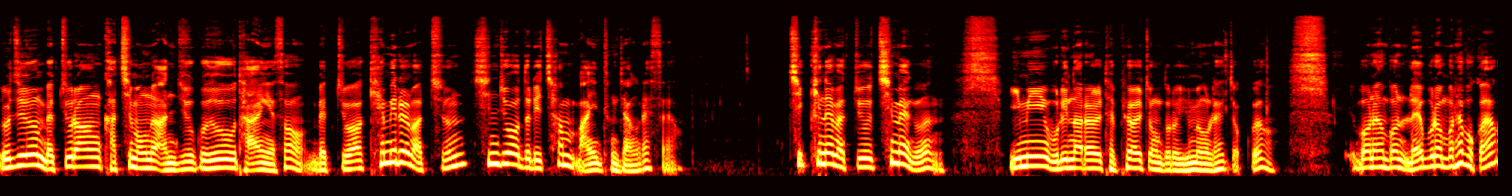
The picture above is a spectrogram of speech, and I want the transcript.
요즘 맥주랑 같이 먹는 안주도 다양해서 맥주와 케미를 맞춘 신조어들이 참 많이 등장을 했어요. 치킨의 맥주 치맥은 이미 우리나라를 대표할 정도로 유명을 해졌고요. 이번에 한번 랩을 한번 해볼까요?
